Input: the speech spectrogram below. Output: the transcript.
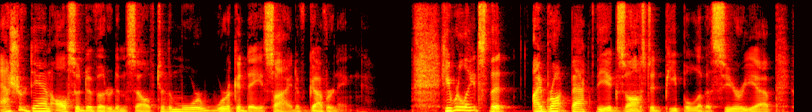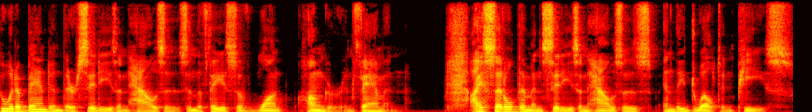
Ashur Dan also devoted himself to the more workaday side of governing. He relates that I brought back the exhausted people of Assyria who had abandoned their cities and houses in the face of want, hunger, and famine. I settled them in cities and houses, and they dwelt in peace.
